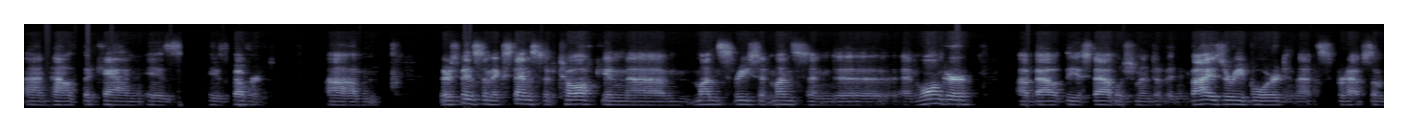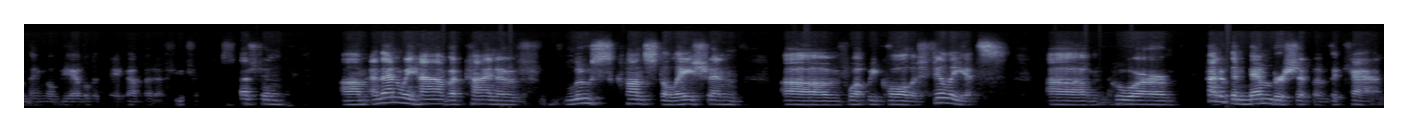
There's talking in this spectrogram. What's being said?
and how the KAN is, is governed. Um, there's been some extensive talk in um, months, recent months and, uh, and longer about the establishment of an advisory board, and that's perhaps something we'll be able to take up at a future discussion. Um, and then we have a kind of loose constellation of what we call affiliates um, who are kind of the membership of the KAN.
